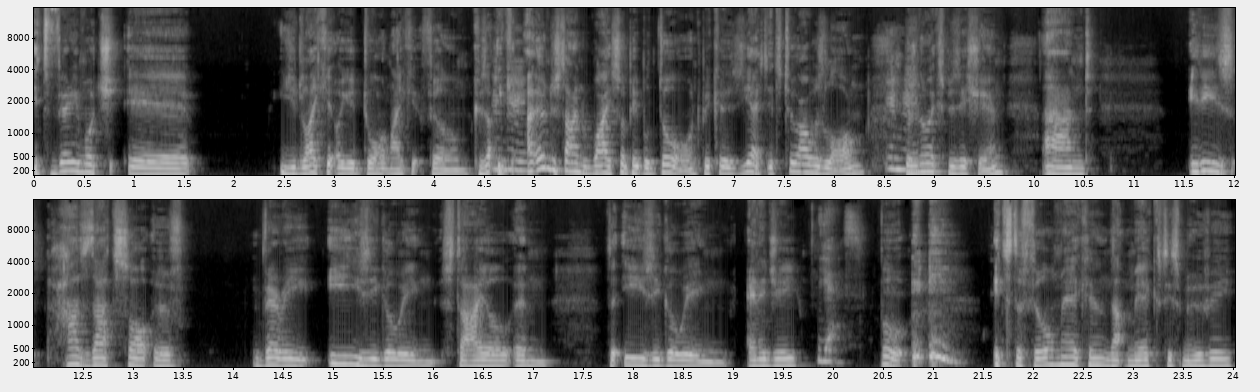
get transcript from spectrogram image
It's very much a you like it or you don't like it film because Mm-hmm. I, I understand why some people don't because yes it's two hours long Mm-hmm. there's no exposition and it is has that sort of very easygoing style and the easygoing energy Yes. but it's the filmmaking that makes this movie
